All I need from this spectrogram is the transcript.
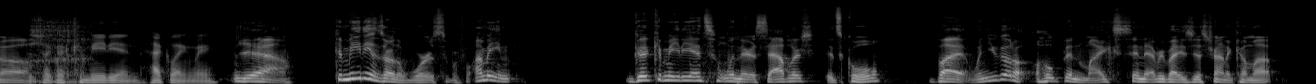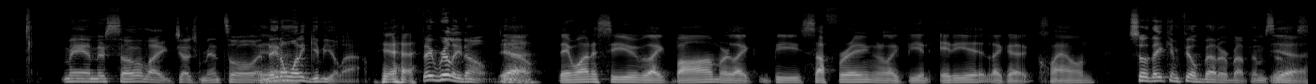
Ugh. It's like a comedian heckling me. Yeah. Comedians are the worst to perform. I mean, good comedians, when they're established, it's cool. But when you go to open mics and everybody's just trying to come up, man, they're so like judgmental and they don't want to give you a laugh. Yeah, They really don't. You yeah. know? They want to see you like bomb or like be suffering or like be an idiot, like a clown. So they can feel better about themselves. Yeah.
